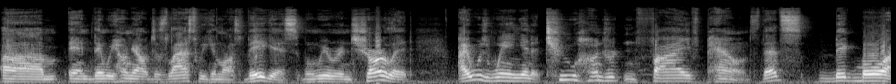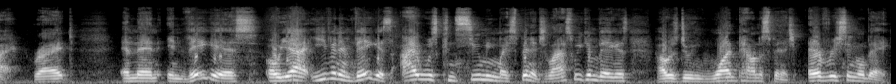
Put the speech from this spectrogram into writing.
um, and then we hung out just last week in las vegas when we were in charlotte. I was weighing in at 205 pounds. That's big boy right and then in Vegas, oh yeah, even in Vegas, I was consuming my spinach. Last week in Vegas, I was doing one pound of spinach every single day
